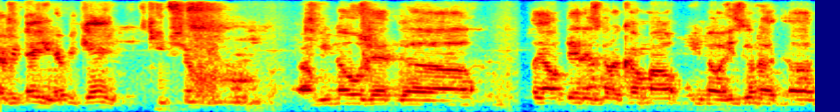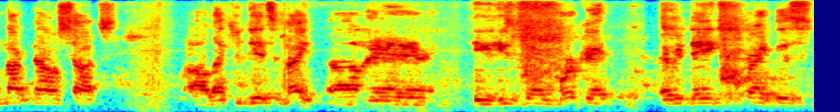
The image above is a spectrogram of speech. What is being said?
every day, every game, keep shooting. Uh, we know that uh, playoff Danny is going to come out. You know, he's going to knock down shots like he did tonight. And he, he's been working every day, practice.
